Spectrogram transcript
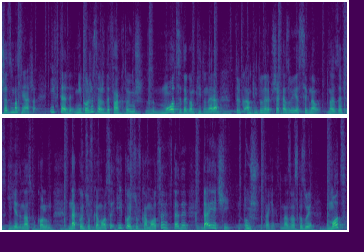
przedwzmacniacza. I wtedy nie korzystasz de facto już z mocy tego amplitunera, tylko amplituner przekazuje sygnał na, ze wszystkich 11 kolumn na końcówkę mocy i końcówka mocy wtedy daje Ci, no już tak jak to nazwa wskazuje, moc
